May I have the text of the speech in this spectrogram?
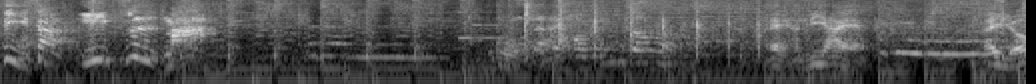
地上一字马，哇塞，好轻松哦！哎，很厉害哎！哎呦，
